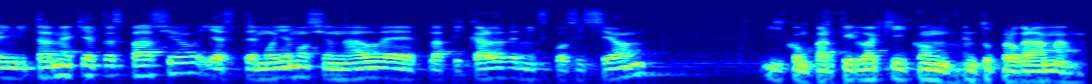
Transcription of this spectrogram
invitarme aquí a tu espacio y estoy muy emocionado de platicar desde mi exposición y compartirlo aquí con, en tu programa.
